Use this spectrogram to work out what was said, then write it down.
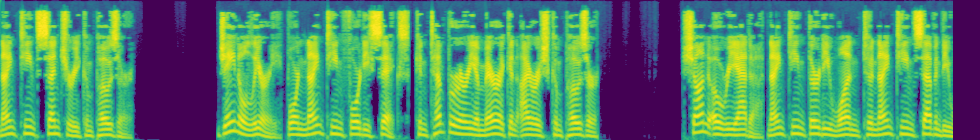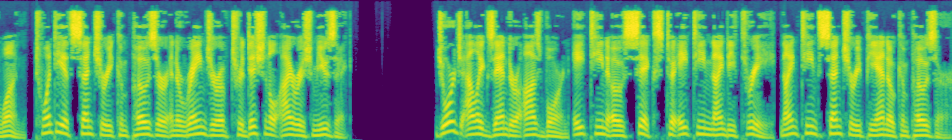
19th-century composer. Jane O'Leary, born 1946, contemporary American-Irish composer. Sean O'Riada (1931–1971), 20th-century composer and arranger of traditional Irish music. George Alexander Osborne (1806–1893), 19th-century piano composer.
